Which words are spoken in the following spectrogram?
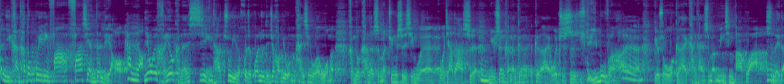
着你看，他都不一定发发现得了，看不了，因为很有可能吸引他注意的或者关注点，就好比我们看新闻，我们很多看的什么军事新闻、国家大事，女生可能更更爱，我只是一部分哈，比如说我更爱看看什么明星八卦之类的，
